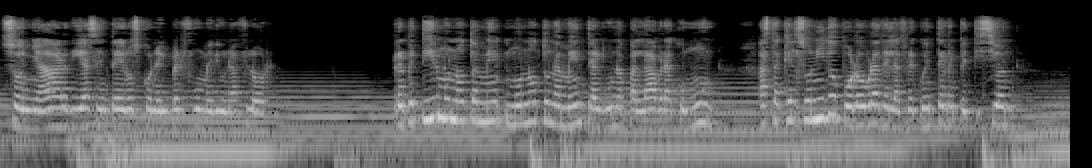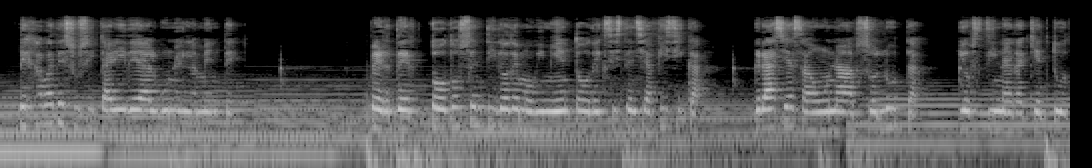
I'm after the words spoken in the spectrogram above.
soñar días enteros con el perfume de una flor, repetir monótonamente alguna palabra común hasta que el sonido por obra de la frecuente repetición dejaba de suscitar idea alguna en la mente, perder todo sentido de movimiento o de existencia física gracias a una absoluta y obstinada quietud.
